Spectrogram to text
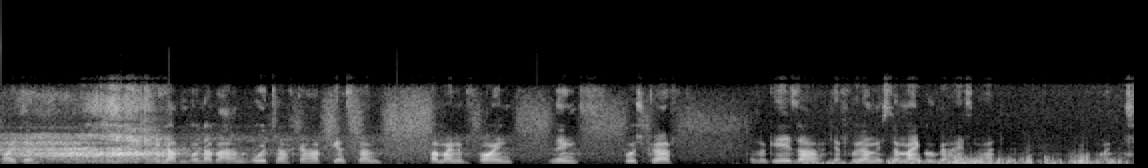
Heute, ich habe einen wunderbaren Ruhetag gehabt gestern bei meinem Freund links Bushcraft, also Gesa, der früher Mr. Maiko geheißen hat. Und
